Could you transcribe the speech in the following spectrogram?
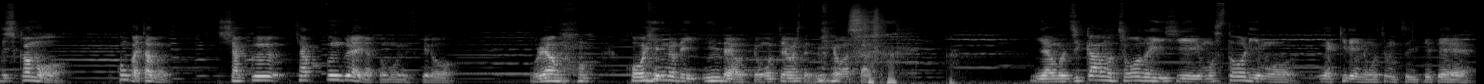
でしかも今回多分尺100分ぐらいだと思うんですけど俺はもうこういうのでいいんだよって思っちゃいましたね見終わった後。いやもう時間もちょうどいいしもうストーリーもね綺麗にオチもついてて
